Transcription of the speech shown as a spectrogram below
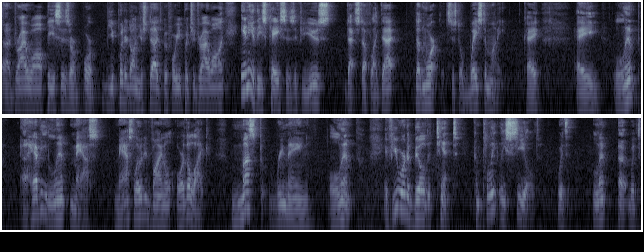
uh, drywall pieces, or, or you put it on your studs before you put your drywall in. Any of these cases, if you use that stuff like that, doesn't work. It's just a waste of money. Okay, a limp, a heavy limp mass, mass loaded vinyl or the like, must remain limp. If you were to build a tent completely sealed with limp, uh, with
